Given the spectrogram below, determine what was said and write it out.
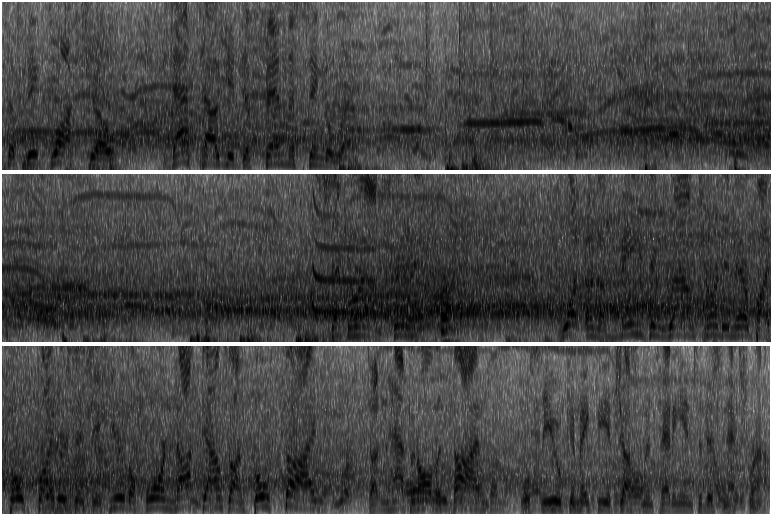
That's a big block, Joe. That's how you defend the single leg. Second round, straight ahead. What an amazing round turned in there by both fighters as you hear the horn knockdowns on both sides. Doesn't happen all the time. We'll see who can make the adjustments heading into this next round.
